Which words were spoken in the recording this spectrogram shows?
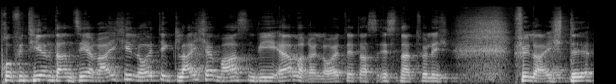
profitieren dann sehr reiche Leute gleichermaßen wie ärmere Leute. Das ist natürlich vielleicht äh,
